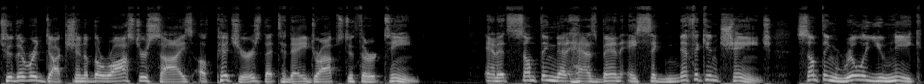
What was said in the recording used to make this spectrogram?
to the reduction of the roster size of pitchers that today drops to 13. And it's something that has been a significant change, something really unique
